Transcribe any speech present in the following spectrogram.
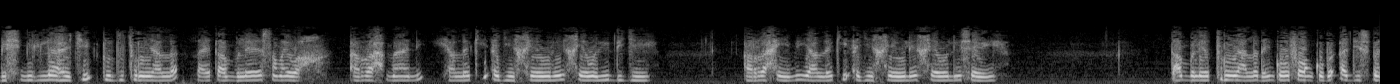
bismillahi ci tudd turu yàlla lay tàmbalee samay wax. Arrahmaani yàlla ki aji xéewli xéewal yu dijj yi arrahimi yàlla ki aji xéewli xéewal yu sew tàmbalee turu yàlla dañ ko fonk ba addis ba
